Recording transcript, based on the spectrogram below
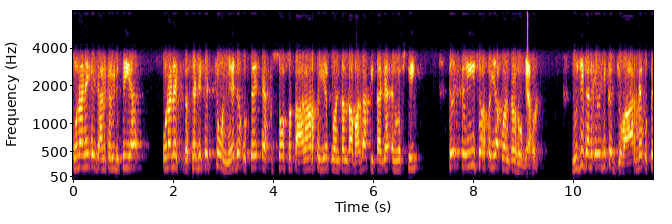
ਉਹਨਾਂ ਨੇ ਇਹ ਜਾਣਕਾਰੀ ਦਿੱਤੀ ਹੈ ਉਹਨਾਂ ਨੇ ਦੱਸਿਆ ਜੀ ਕਿ ਝੋਨੇ ਦੇ ਉੱਤੇ 117 ਰੁਪਏ ਕੁਇੰਟਲ ਦਾ ਵਾਧਾ ਕੀਤਾ ਗਿਆ ਐਮਐਸਪੀ ਤੇ 2300 ਰੁਪਏ ਕੁਇੰਟਲ ਹੋ ਗਿਆ ਹੁਣ। ਦੂਜੀ ਗੱਲ ਇਹ ਜੀ ਕਿ ਜਵਾਰ ਦੇ ਉੱਤੇ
